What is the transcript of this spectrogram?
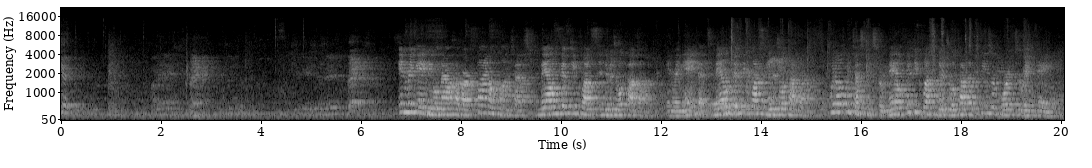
In ring A, we will now have our final contest, male 50 plus individual kata. In ring A, that's male 50 plus individual kata. Would all contestants for male 50 plus individual kata please report to ring A?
